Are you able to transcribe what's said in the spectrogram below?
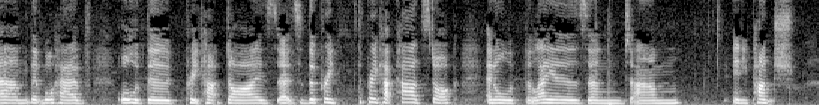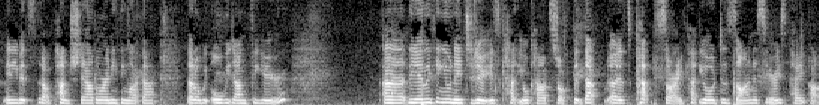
um, that will have all of the pre-cut dies, uh, the pre the pre-cut card stock and all of the layers and um, any punch, any bits that I've punched out or anything like that. That'll be all be done for you. Uh, the only thing you'll need to do is cut your cardstock, but that uh, cut sorry, cut your designer series paper.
